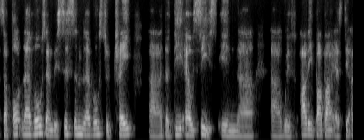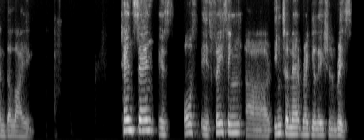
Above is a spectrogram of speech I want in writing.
support levels and resistance levels to trade the DLCs in uh, with Alibaba as the underlying. Tencent is also is facing internet regulation risk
